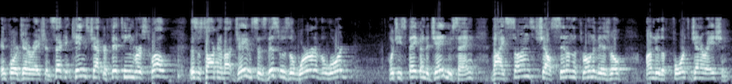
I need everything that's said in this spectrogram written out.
and fourth generation. Second Kings chapter 15 verse 12. This is talking about Jehu. says, This was the word of the Lord which he spake unto Jehu, saying, Thy sons shall sit on the throne of Israel under the fourth generation.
